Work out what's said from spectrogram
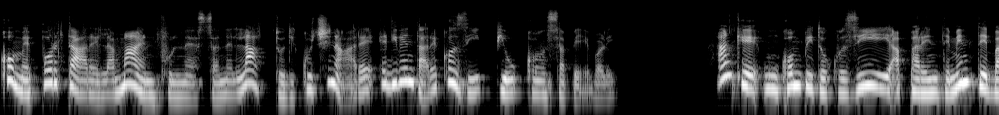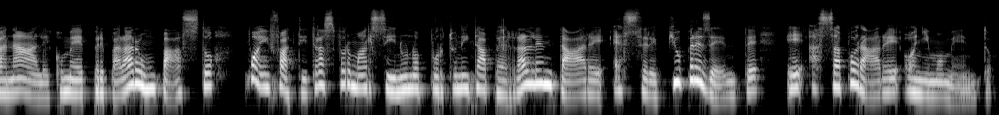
come portare la mindfulness nell'atto di cucinare e diventare così più consapevoli. Anche un compito così apparentemente banale come preparare un pasto può infatti trasformarsi in un'opportunità per rallentare, essere più presente e assaporare ogni momento.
